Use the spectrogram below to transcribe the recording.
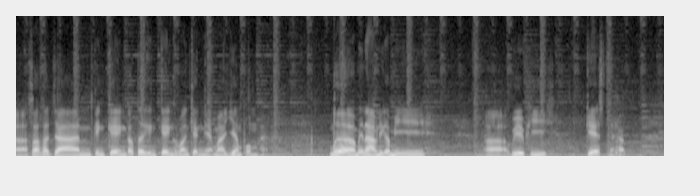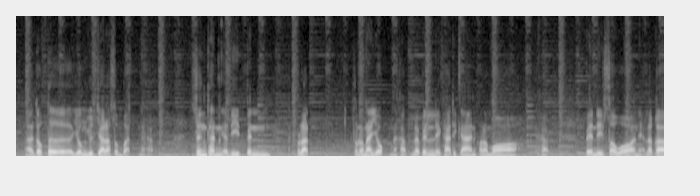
อ่าศาสตราจารย์เก่งๆ ดรเก่งๆคนหวังเก่งเนี่ยมาเยี่ยมผมฮะ เมื่อไม่นานนี้ก็มีอ่า VIP guest นะครับดรยงยุทธจารสมบัตินะครับ ซึ่งท่านอดีตเป็นปลัดสำนักนายกนะครับ และเป็นเลขาธิการครมนะครับเป็นอดีตสวเนี่ยแล้วก็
